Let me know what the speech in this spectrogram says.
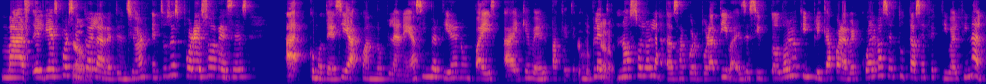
más el 10% de la retención. Entonces, por eso a veces Ah, como te decía, cuando planeas invertir en un país hay que ver el paquete completo, no solo la tasa corporativa, es decir, todo lo que implica para ver cuál va a ser tu tasa efectiva al final.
